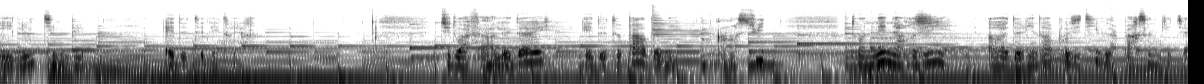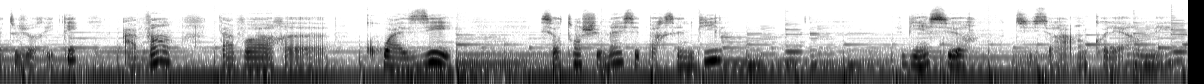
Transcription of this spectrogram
et l'ultime but est de te détruire. Tu dois faire le deuil et de te pardonner. Ensuite, ton énergie redeviendra positive, la personne que tu as toujours été avant d'avoir euh, croisé sur ton chemin cette personne vile. Bien sûr, tu seras en colère, mais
